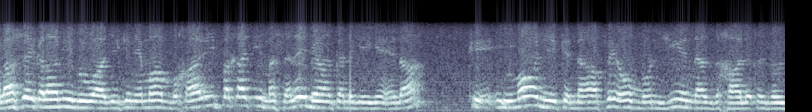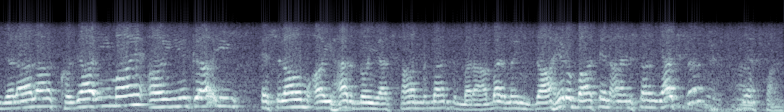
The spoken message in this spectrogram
خلاصہ کلامی بوا لیکن امام بخاری فقط یہ مسئلہ بیان کرنے گئے ادا کہ ایمان ایک نافع و منجی نزد خالق ذوالجلالہ کجا ایمان آئیے کہ آئی اسلام آئی ہر دو یکسان ببند برابر میں ظاہر و باطن انسان یکسان یکسان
